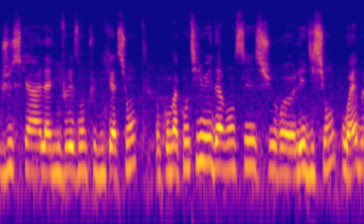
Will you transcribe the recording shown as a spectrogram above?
jusqu'à la livraison publication. Donc on va continuer d'avancer sur l'édition web.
